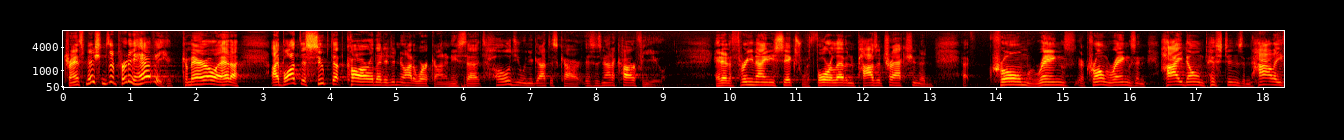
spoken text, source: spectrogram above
Transmissions are pretty heavy. Camaro, I had a I bought this souped up car that I didn't know how to work on. And he said, I told you when you got this car, this is not a car for you. It had a 396 with 411 positive traction, a, a chrome rings, a chrome rings and high dome pistons and Holley,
